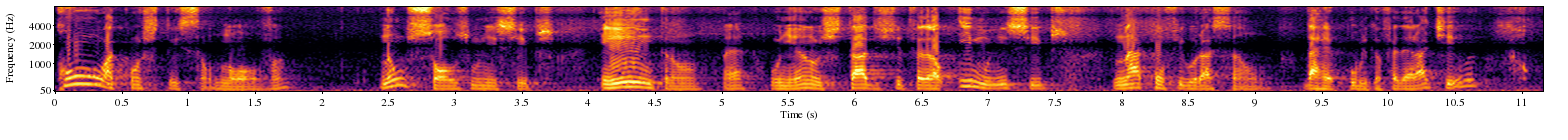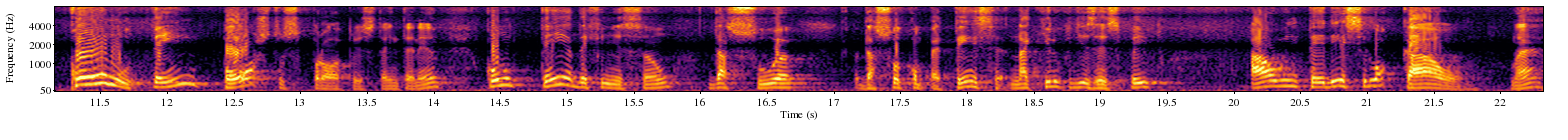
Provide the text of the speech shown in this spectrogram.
Com a Constituição nova, não só os municípios entram, né, União, Estado, Distrito Federal e municípios, na configuração da República Federativa, como tem impostos próprios, está entendendo? Como tem a definição da sua, da sua competência naquilo que diz respeito ao interesse local, né?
